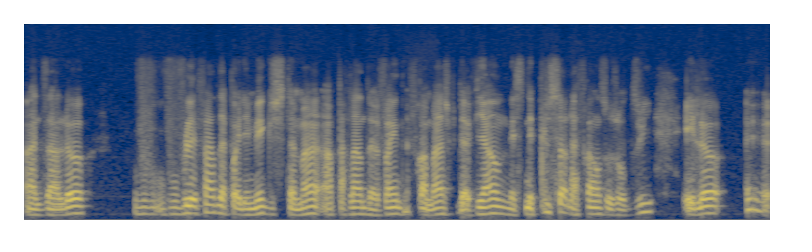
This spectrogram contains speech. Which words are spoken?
en disant là, vous, voulez faire de la polémique justement en parlant de vin, de fromage puis de viande, mais ce n'est plus ça la France aujourd'hui. Et là, euh,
